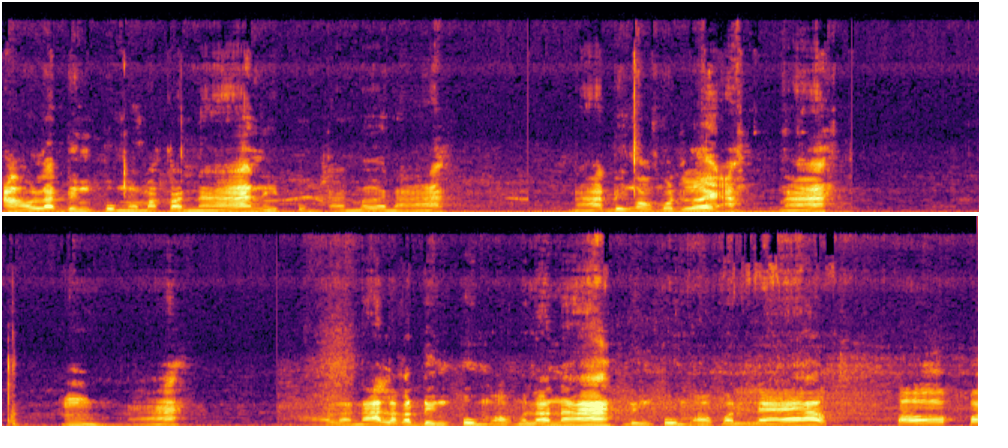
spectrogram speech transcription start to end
เอาละดึงปุ่มออกมาก่อนนะ นี่ปุ่มไทม์เมอร์นะ นะดึงออกหมดเลยอะนะ อืมนะเอาละนะเราก็ดึงปุ่มออกมาแล้วนะ ดึงปุ่มออกมดแล้ว ต่อไป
